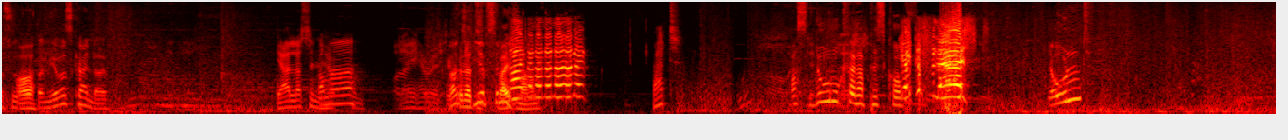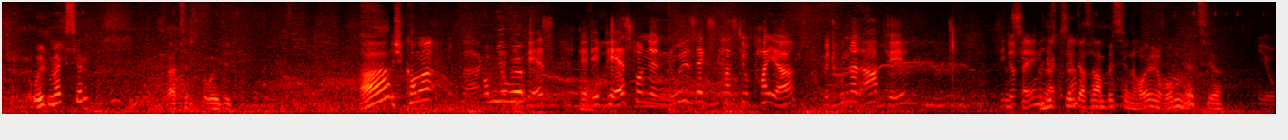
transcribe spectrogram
Achso, Oh. bei mir war es kein Dive. Ja, lass den Komm mal. Herald. Hey, nein. Herald. Wir können Was? Hier zweit Nein, nein, machen. nein, nein, nein, nein! Was? Was denn du, du kleiner Pisskopf? Get geflasht! Ja und? Ultmäxchen? Da hat sie dich geultet. Ah? Ich komme. Komm, Der Junge. DPS, der DPS von der 06 Cassiopeia mit 100 AP. Sieht doch Insane, klingt du? das nach ein bisschen heulen rum jetzt hier. Jo.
